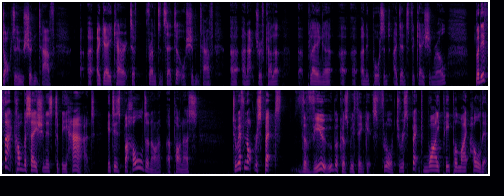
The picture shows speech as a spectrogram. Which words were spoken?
Doctor Who shouldn't have a, a gay character front and center, or shouldn't have uh, an actor of color uh, playing a, a, an important identification role. But if that conversation is to be had, it is beholden on, upon us to, if not respect the view because we think it's flawed, to respect why people might hold it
